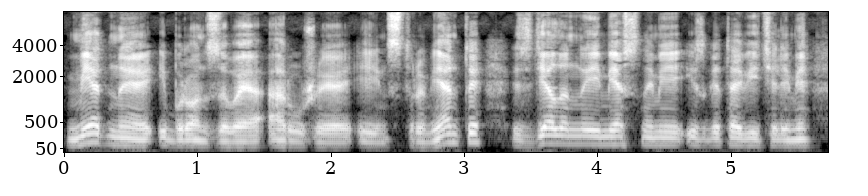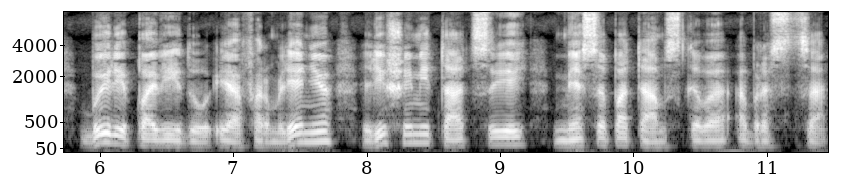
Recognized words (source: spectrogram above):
медное и бронзовое оружие и инструменты, сделанные местными изготовителями, были по виду и оформлению лишь имитацией месопотамского образца.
